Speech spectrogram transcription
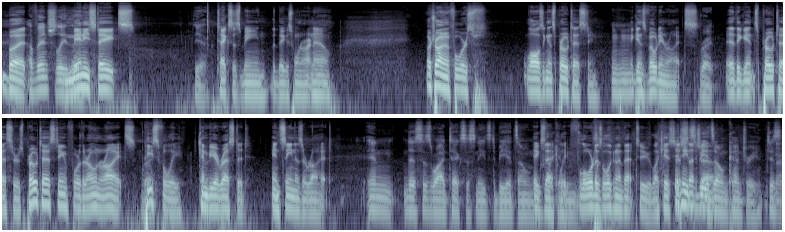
but Eventually, the- many states, yeah, Texas being the biggest one right now, are trying to enforce laws against protesting, Mm-hmm. against voting rights, right. and against protesters protesting for their own rights peacefully can be arrested and seen as a riot. And this is why Texas needs to be its own. Exactly. frickin- Florida's looking at that too. Like it's it needs such to be a- its own country. Just,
